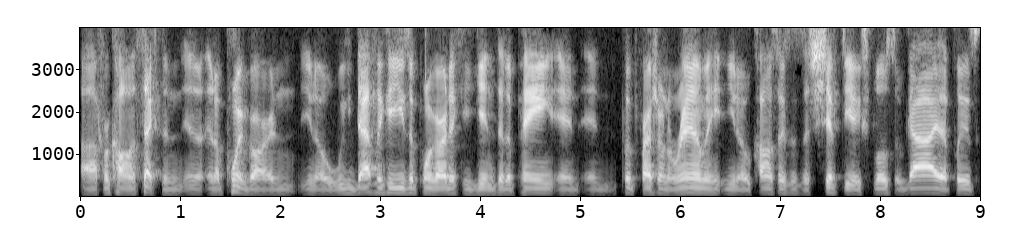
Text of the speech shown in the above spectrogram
uh, for Collin Sexton in a, in a, point guard. And, you know, we definitely could use a point guard that could get into the paint and, and put pressure on the rim. And, you know, Collin Sexton is a shifty, explosive guy that plays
